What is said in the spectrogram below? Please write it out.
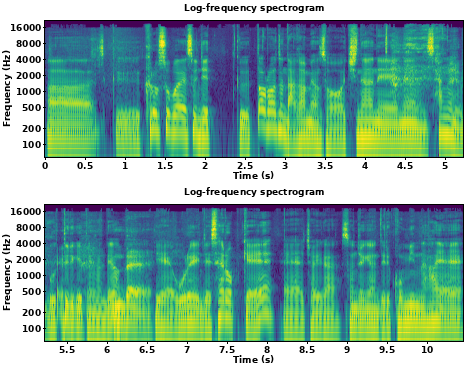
아, 그 크로스오버에서 이제 그 떨어져 나가면서 지난해에는 상을 못 드리게 되는데요. 네. 예, 올해 이제 새롭게 예, 저희가 선정위원들이 고민하에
